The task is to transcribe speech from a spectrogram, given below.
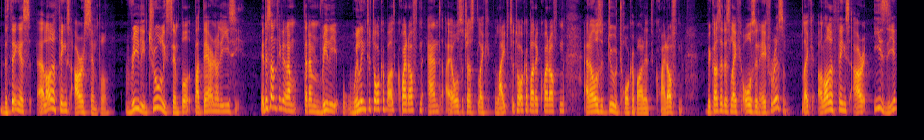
the thing is a lot of things are simple, really truly simple, but they are not easy. It is something that I'm that I'm really willing to talk about quite often and I also just like like to talk about it quite often and I also do talk about it quite often because it is like also an aphorism. Like a lot of things are easy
